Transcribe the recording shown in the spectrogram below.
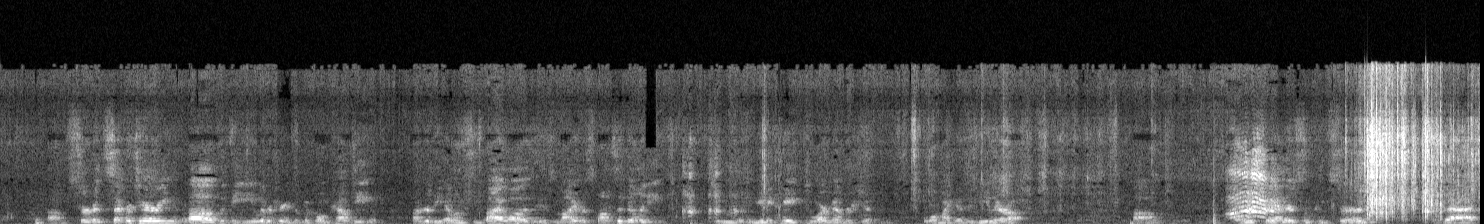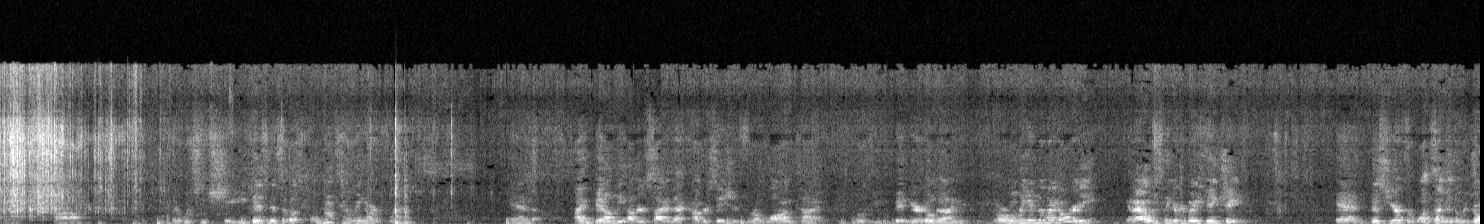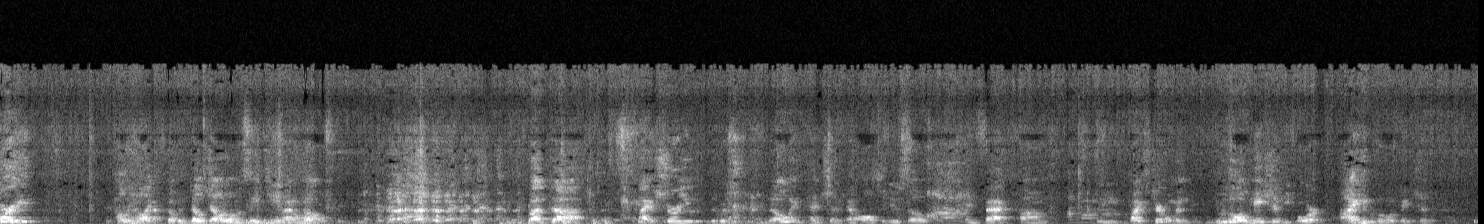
um, servant secretary of the Libertarians of Macomb County. Under the LMC bylaws, it is my responsibility to communicate to our membership or my designee thereof. Um, I understand there's some concern that um, there was some shady business of us only telling our friends. And I've been on the other side of that conversation for a long time. Those of you who've been here know that I'm normally in the minority, and I always think everybody's being shady. And this year, for once, I'm in the majority. How the hell I got stuck with Bill Jello on the same team, I don't know. But uh, I assure you, there was no intention at all to do so. In fact, um, the vice chairwoman knew the location before I knew the location.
